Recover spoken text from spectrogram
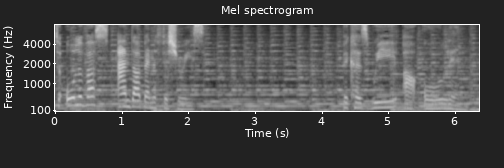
to all of us and our beneficiaries. Because we are all in.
